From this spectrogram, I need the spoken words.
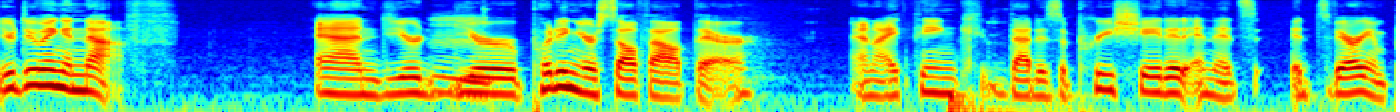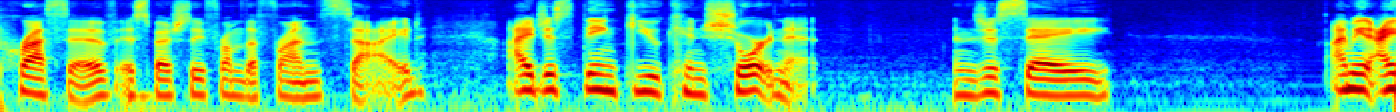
You're doing enough. And you're Mm. you're putting yourself out there. And I think that is appreciated and it's it's very impressive, especially from the front side. I just think you can shorten it and just say I mean, I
